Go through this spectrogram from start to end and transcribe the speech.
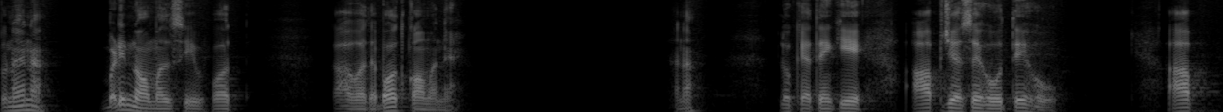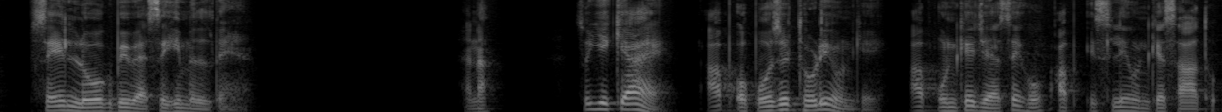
सुना है ना? बड़ी नॉर्मल सी बहुत कहावत है, बहुत कॉमन है। है ना? लोग कहते हैं कि आप जैसे होते हो आप से लोग भी वैसे ही मिलते हैं। है ना? सो ये क्या है? आप अपोजिट थोड़ी उनके। आप उनके जैसे हो, आप इसलिए उनके साथ हो।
